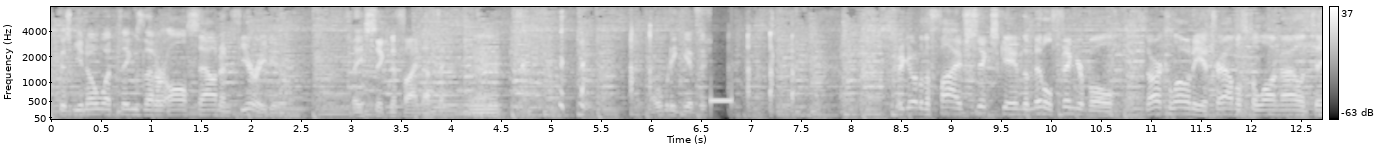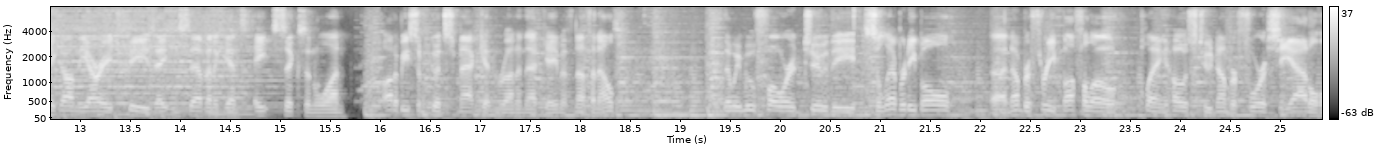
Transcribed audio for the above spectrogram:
Because you know what things that are all sound and fury do? They signify nothing. Nobody gives a We go to the 5 6 game, the Middle Finger Bowl. Darklonia travels to Long Island, take on the RHPs, 8 and 7 against 8 6 and 1. Ought to be some good smack getting run in that game, if nothing else. Then we move forward to the Celebrity Bowl. Uh, number 3 Buffalo playing host to number 4 Seattle,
